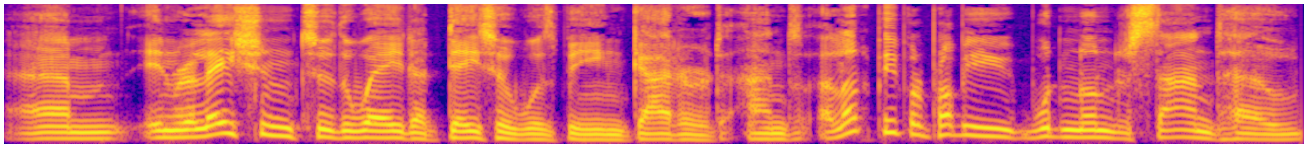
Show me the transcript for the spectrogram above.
Um, in relation to the way that data was being gathered, and a lot of people probably wouldn't understand how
